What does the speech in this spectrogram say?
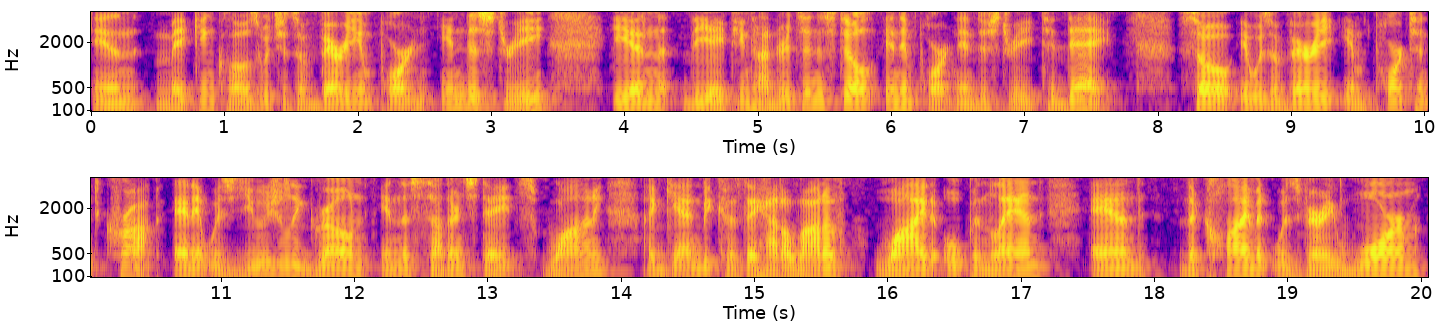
in making clothes, which is a very important industry in the 1800s and is still an important industry today. So it was a very important crop and it was usually grown in the southern states. Why? Again, because they had a lot of wide open land and the climate was very warm,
